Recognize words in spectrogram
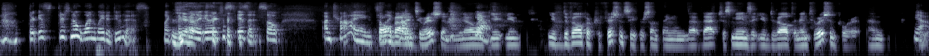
there is there's no one way to do this. Like there yeah. really there just isn't. So I'm trying. It's all like about help. intuition, you know, like yeah. you you you develop a proficiency for something and that that just means that you've developed an intuition for it. And yeah,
